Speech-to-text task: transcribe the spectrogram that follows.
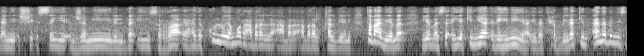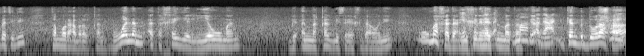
يعني الشيء السيء الجميل البئيس الرائع هذا كله يمر عبر عبر عبر القلب يعني. طبعا هي هي هي كيمياء ذهنية إذا تحبي لكن أنا بالنسبة لي تمر عبر القلب. ولم أتخيل يوما بأن قلبي سيخدعني وما خدعني في نهاية المطاف. يعني كان بده راحة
